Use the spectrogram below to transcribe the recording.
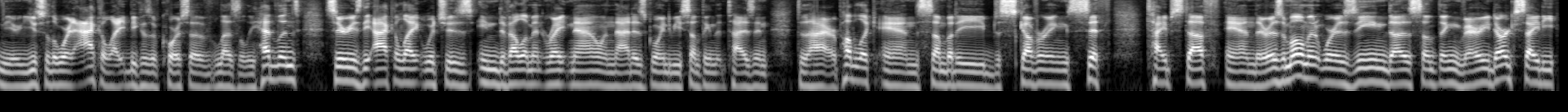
you know, use of the word acolyte because of course of Leslie Headland's series The Acolyte which is in development right now and that is going to be something that ties in to the High Republic and somebody discovering Sith type stuff. And there is a moment where Zeen does something very dark sidey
